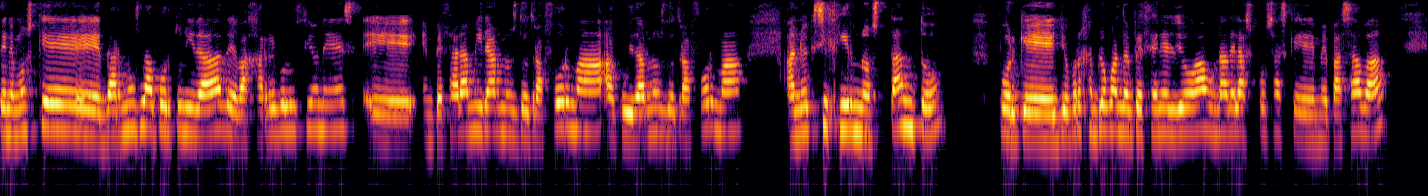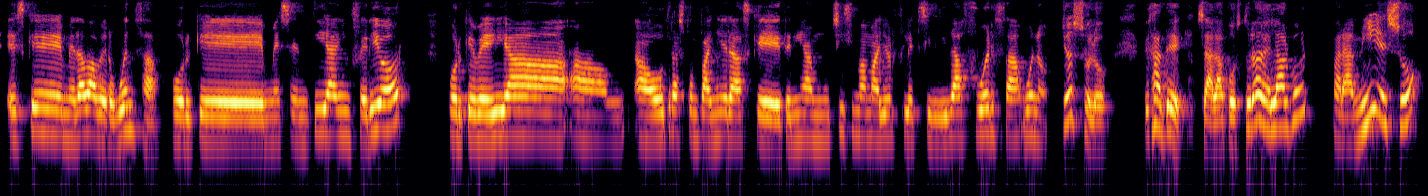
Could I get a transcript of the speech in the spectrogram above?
tenemos que darnos la oportunidad de bajar revoluciones, eh, empezar a mirarnos de otra forma, a cuidarnos de otra forma, a no exigirnos tanto, porque yo, por ejemplo, cuando empecé en el yoga, una de las cosas que me pasaba es que me daba vergüenza, porque me sentía inferior, porque veía a, a, otras compañeras que tenían muchísima mayor flexibilidad, fuerza. Bueno, yo solo, fíjate, o sea, la postura del árbol, para mí eso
